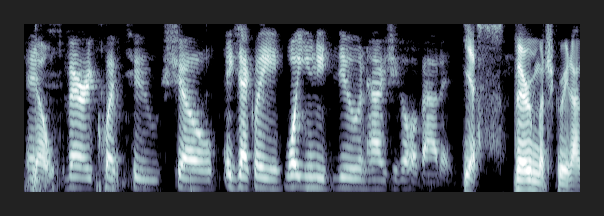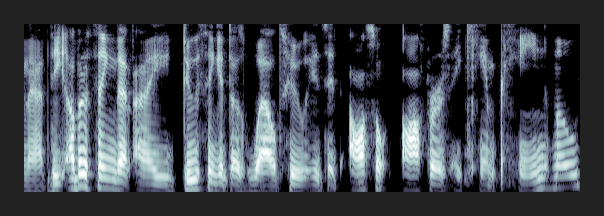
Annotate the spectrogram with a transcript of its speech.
It's very quick to show exactly what you need to do and how you should go about it. Yes, very much agreed on that. The other thing that I do think it does well too is it also offers a campaign mode.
